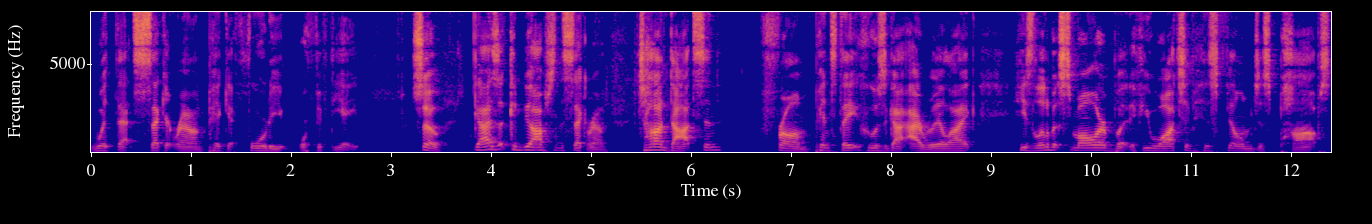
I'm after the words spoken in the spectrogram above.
with that second round pick at 40 or 58. So, guys that could be options in the second round. Jahan Dotson from Penn State, who's a guy I really like. He's a little bit smaller, but if you watch him, his film just pops.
